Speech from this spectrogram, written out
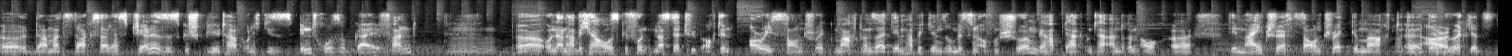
äh, damals Darksiders Genesis gespielt habe und ich dieses Intro so geil fand. Mhm. Äh, und dann habe ich herausgefunden, dass der Typ auch den Ori-Soundtrack macht. Und seitdem habe ich den so ein bisschen auf dem Schirm gehabt. Der hat unter anderem auch äh, den Minecraft-Soundtrack gemacht. Äh, der Ark. wird jetzt.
